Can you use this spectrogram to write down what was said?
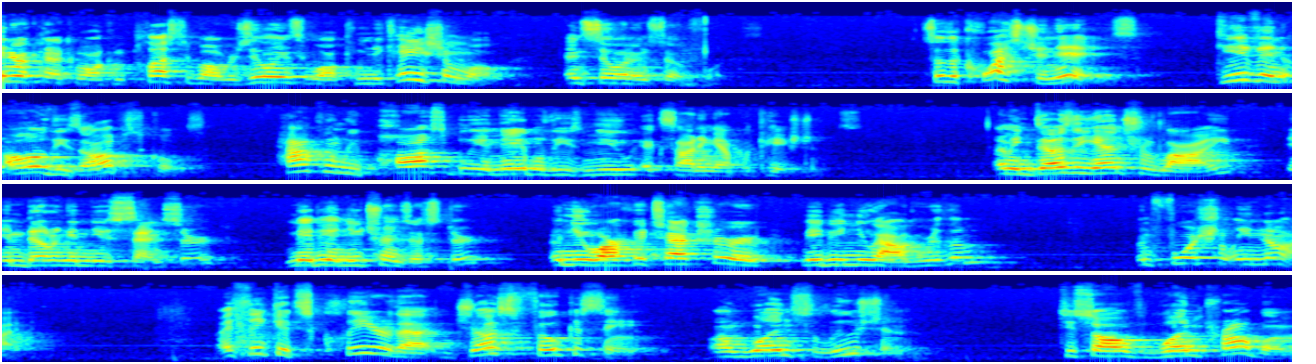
interconnect wall, complexity wall, resiliency wall, communication wall, and so on and so forth. So the question is, given all of these obstacles, how can we possibly enable these new exciting applications? I mean, does the answer lie in building a new sensor, maybe a new transistor, a new architecture, or maybe a new algorithm? Unfortunately not. I think it's clear that just focusing on one solution to solve one problem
